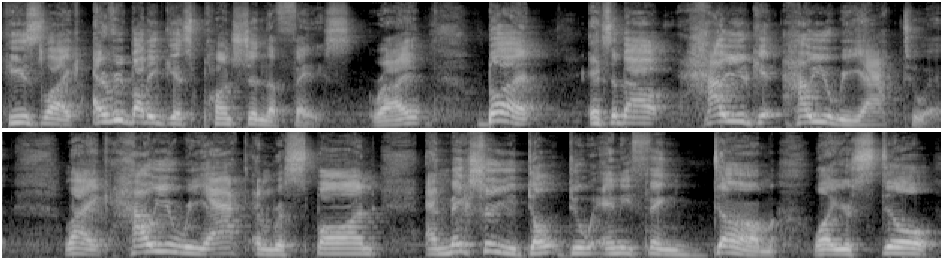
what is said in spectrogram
he's like, everybody gets punched in the face, right? But it's about how you get, how you react to it like how you react and respond and make sure you don't do anything dumb while you're still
